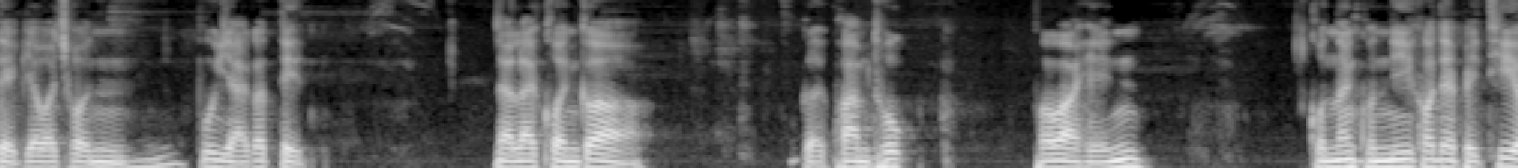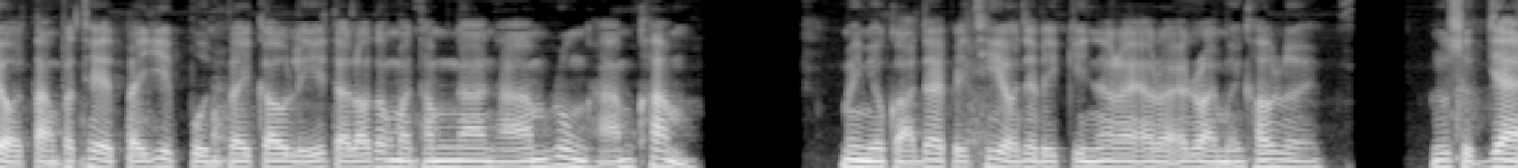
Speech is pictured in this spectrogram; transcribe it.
เด็กเยาวชน ผู้ใหญ่ก็ติดหลายคนก็เกิดความทุกข์ เพราะว่าเห็น คนนั้นคนนี้เขาได้ไปเที่ยวต่างประเทศไปญี่ปุ่นไปเกาหลี แต่เราต้องมาทำงานหามรุ่งหามค่ำไม่มีโอกาสได้ไปเที่ยวได้ไปกินอะไรอร่อยอร่อยเหมือนเขาเลย รู้สึกแย่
